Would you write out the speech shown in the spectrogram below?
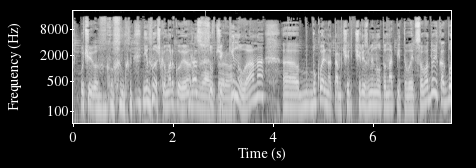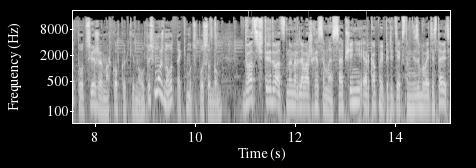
немножко моркови, раз да, супчик здорово. кинула, она э, буквально там через, через минуту напитывается водой, как будто вот свежая морковка кинула. То есть можно вот таким вот способом. 2420, номер для ваших смс-сообщений. РКП перед текстом не забывайте ставить.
